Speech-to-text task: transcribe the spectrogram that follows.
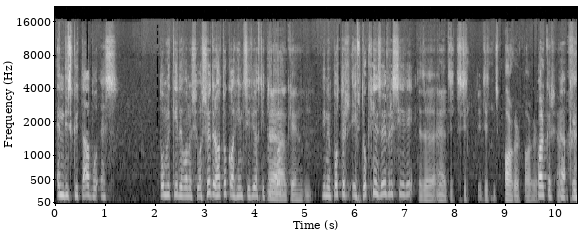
indiscutabel is. Het omgekeerde van een. Schöder had ook al geen cv als die Ja, toekwam. ja, oké. Die een Potter heeft ook geen zuivere cv. Het is, eh, het is, het is, het is, Parker. Parker. Parker, ja. oké.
